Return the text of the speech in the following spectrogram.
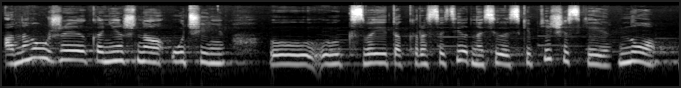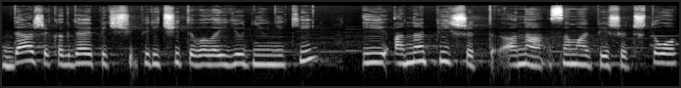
она уже, конечно, очень к своей так красоте относилась скептически, но даже когда я перечитывала ее дневники, и она пишет, она сама пишет, что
